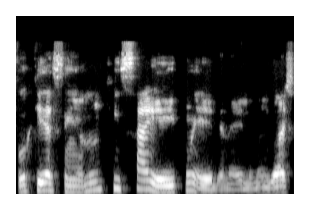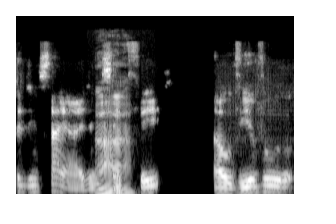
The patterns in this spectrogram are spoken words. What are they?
porque assim, eu nunca ensaiei com ele, né? Ele não gosta de ensaiar. A gente sempre Aham. fez ao vivo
